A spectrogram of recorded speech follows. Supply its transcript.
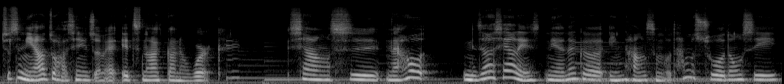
就是你要做好心理准备，It's not gonna work。像是，然后你知道现在连连那个银行什么，他们所有东西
